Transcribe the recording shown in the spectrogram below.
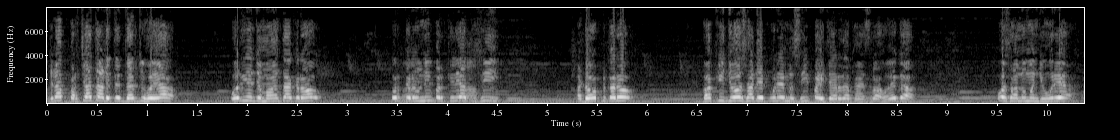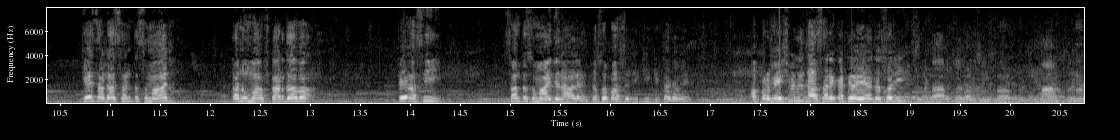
ਜਿਹੜਾ ਪਰਚਾ ਤੁਹਾਡੇ ਤੇ ਦਰਜ ਹੋਇਆ ਉਹਦੀਆਂ ਜ਼ਮਾਨਤਾਂ ਕਰਾਓ ਔਰ ਕਾਨੂੰਨੀ ਪ੍ਰਕਿਰਿਆ ਤੁਸੀਂ ਅਡਾਪਟ ਕਰੋ। ਬਾਕੀ ਜੋ ਸਾਡੇ ਪੂਰੇ ਮਸੀਹ ਭਾਈਚਾਰੇ ਦਾ ਫੈਸਲਾ ਹੋਏਗਾ ਉਹ ਸਾਨੂੰ ਮਨਜ਼ੂਰ ਆ। ਜੇ ਸਾਡਾ ਸੰਤ ਸਮਾਜ ਤੁਹਾਨੂੰ ਮਾਫ ਕਰਦਾ ਵਾ ਤੇ ਅਸੀਂ ਸੰਤ ਸਮਾਜ ਦੇ ਨਾਲ ਹਾਂ ਦੱਸੋ ਪਾਸਟਰ ਜੀ ਕੀ ਕੀਤਾ ਜਾਵੇ? ਆ ਪਰਮੇਸ਼ਵਰ ਦੇ ਦਾਸ ਸਾਰੇ ਇਕੱਠੇ ਹੋਏ ਆ ਦੱਸੋ ਜੀ। ਮਾਫ ਕਰੋ ਜੀ ਮਾਫ ਕਰੋ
